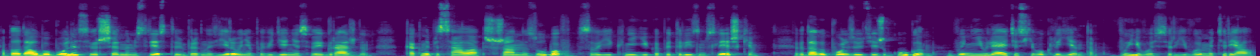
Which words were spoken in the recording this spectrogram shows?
обладал бы более совершенными средствами прогнозирования поведения своих граждан. Как написала Шушанна Зубов в своей книге «Капитализм слежки», когда вы пользуетесь Гуглом, вы не являетесь его клиентом, вы его сырьевой материал.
